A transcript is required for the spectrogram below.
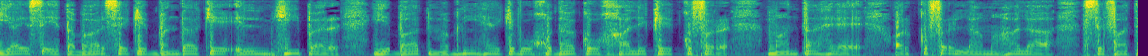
या इस एतबार से कि बंदा के इल्म ही पर यह बात मबनी है कि वो खुदा को खालिक कुफर मानता है और कुफर लामहला सिफात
